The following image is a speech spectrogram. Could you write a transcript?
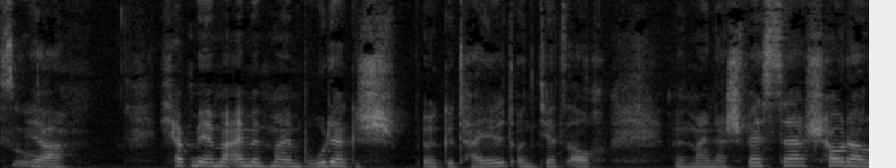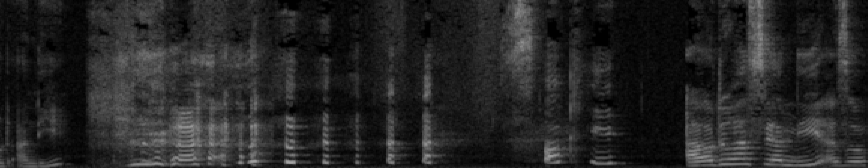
So. Ja. Ich habe mir immer einen mit meinem Bruder äh, geteilt und jetzt auch mit meiner Schwester. Shoutout Andi. Sorry. Aber du hast ja nie, also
